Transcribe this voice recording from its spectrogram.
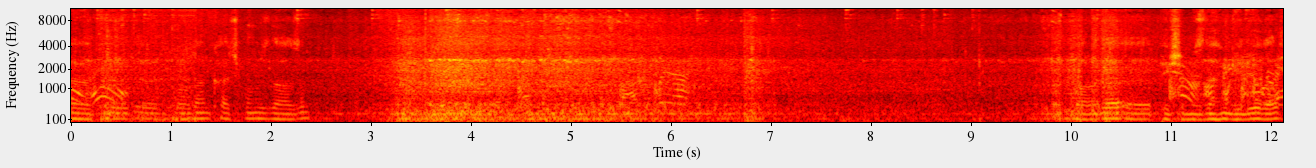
Evet, evet, evet. Oradan kaçmamız lazım. Bu arada e, peşimizden geliyorlar.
